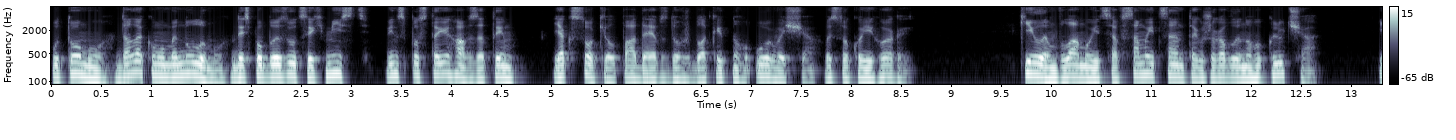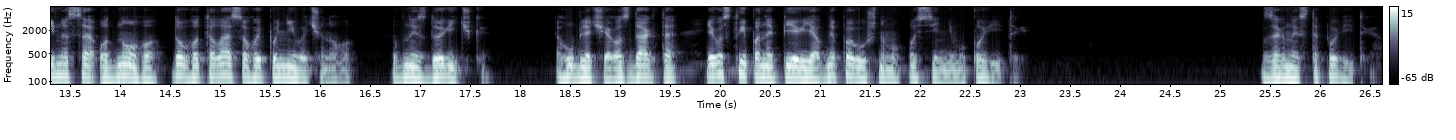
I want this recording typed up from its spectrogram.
У тому далекому минулому, десь поблизу цих місць, він спостерігав за тим, як сокіл падає вздовж блакитного урвища високої гори. Кілем вламується в самий центр журавлиного ключа і несе одного довготелесого й понівеченого вниз до річки, гублячи роздерте і розтріпане пір'я в непорушному осінньому повітрі. Зернисте повітря.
